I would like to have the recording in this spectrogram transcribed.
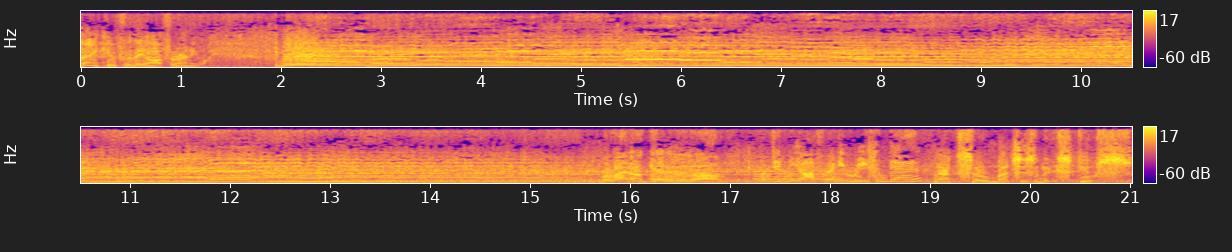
thank you for the offer anyway. Well, I don't get it at all. Well, didn't he offer any reason, Dad? Not so much as an excuse.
